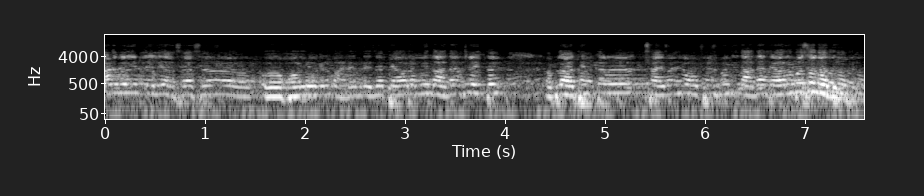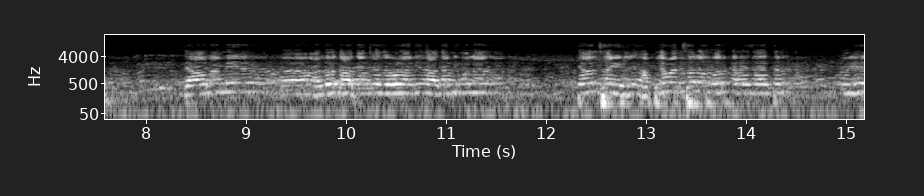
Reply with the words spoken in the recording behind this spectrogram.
ऍड बघितलेली असं असं हॉल वगैरे भाड्याने द्यायचा. त्यावेळेला मी दादांच्या इथं आपलं अतिथकर साहेबांच्या ऑफिसमध्ये दादा त्यावेळेला बसत होते. त्यावेळेला मी आलो दादांच्या जवळ आणि दादांनी मला त्याला सांगितले आपल्या माणसाला वर करायचं आहे तर तू हे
